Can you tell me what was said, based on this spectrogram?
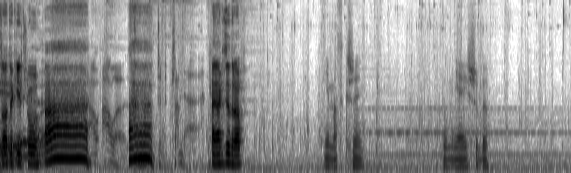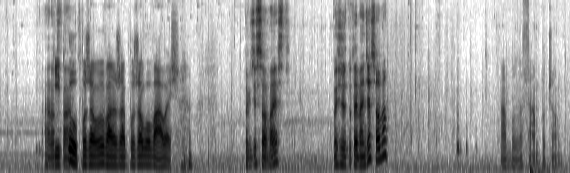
Złoty kitku. A, Now ours a, a jak gdzie drop? Nie ma skrzyń. Był mniejszy był. Ale Kitku, otwarte. pożałowa, że pożałowałeś. To gdzie sowa jest? Myślisz, że tutaj będzie sowa? Albo na sam początek.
